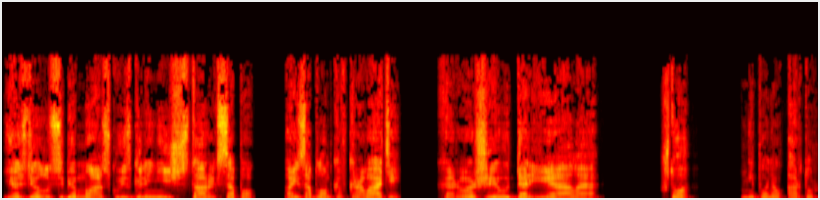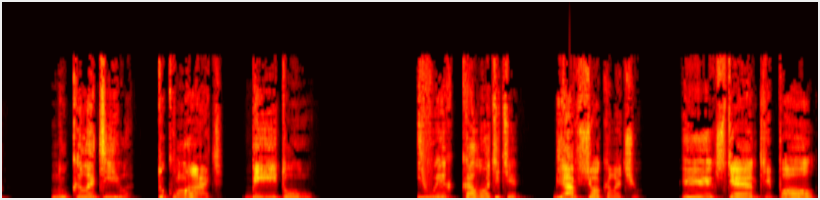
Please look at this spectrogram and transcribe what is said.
я сделал себе маску из голенищ старых сапог, а из обломков кровати — хорошее ударяло. — Что? — не понял Артур. — Ну, колотило. Тук мать! Биту! — И вы их колотите? — Я все колочу. Их, стенки, пол.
